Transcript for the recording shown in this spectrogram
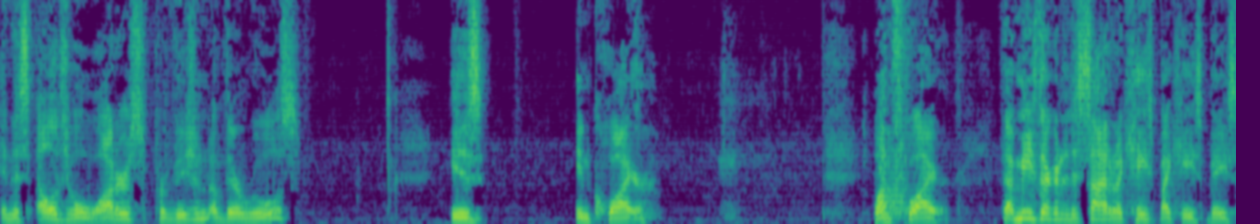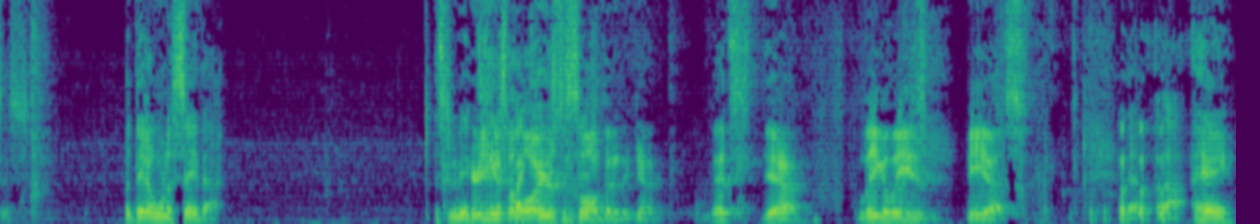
in this eligible waters provision of their rules is inquire. What? Inquire. That means they're going to decide on a case by case basis, but they don't want to say that. It's going to be a Here you case get the by lawyers case involved in it again. It's yeah, legalese BS. Uh, hey,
